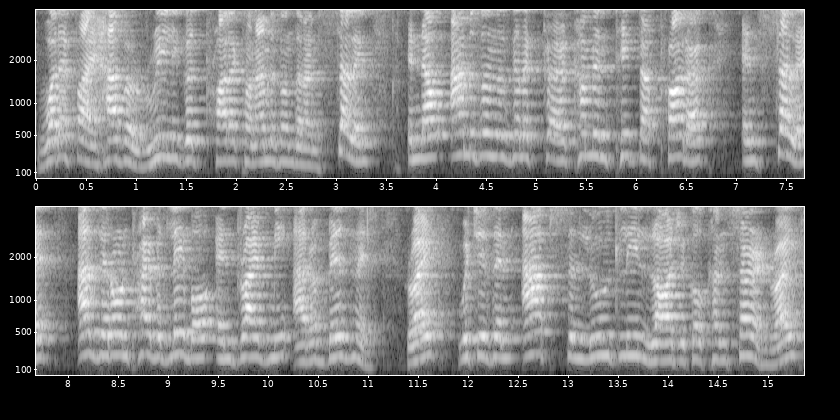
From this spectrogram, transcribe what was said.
what if I have a really good product on Amazon that I'm selling and now Amazon is gonna uh, come and take that product and sell it as their own private label and drive me out of business, right? Which is an absolutely logical concern, right?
